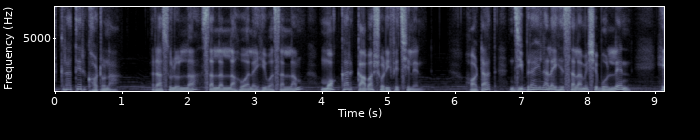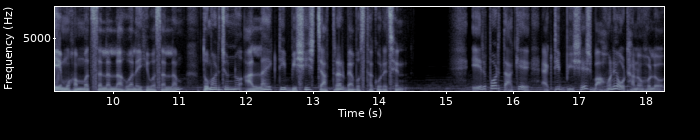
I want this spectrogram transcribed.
এক রাতের ঘটনা। রাসূলুল্লাহ সাল্লাল্লাহু আলাইহি ওয়াসাল্লাম মক্কার কাবা শরীফে ছিলেন। হঠাৎ জিব্রাইল আলাইহিসাল্লাম এসে বললেন, হে মোহাম্মদ সাল্লাল্লাহু আলাইহি ওয়াসাল্লাম, তোমার জন্য আল্লাহ একটি বিশেষ যাত্রার ব্যবস্থা করেছেন। এরপর তাকে একটি বিশেষ বাহনে ওঠানো হলো,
